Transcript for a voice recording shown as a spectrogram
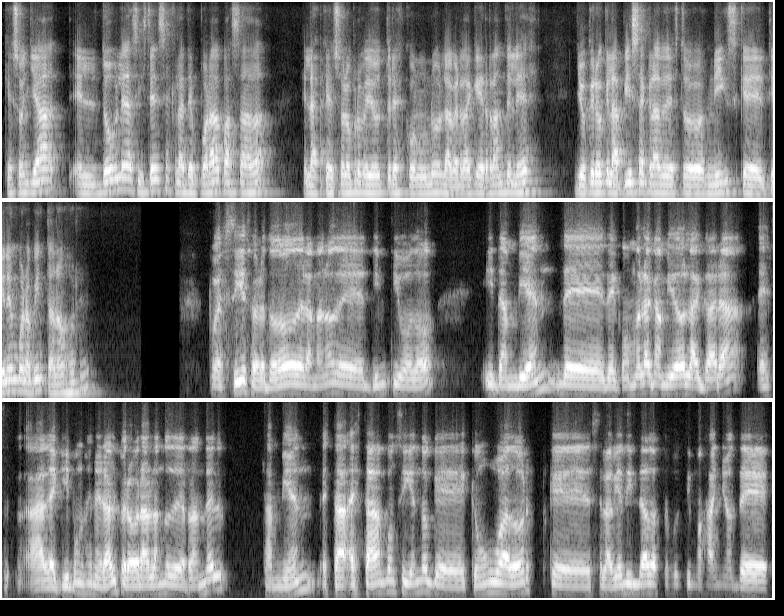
que son ya el doble de asistencias que la temporada pasada, en las que solo promedió 3,1. La verdad que Randall es, yo creo que la pieza clave de estos Knicks que tienen buena pinta, ¿no, Jorge? Pues sí, sobre todo de la mano de Tim Thibodeau y también de, cómo le ha cambiado la cara al equipo en general, pero ahora hablando de Randall, también está, está consiguiendo que, un jugador que se le había tildado estos últimos años de,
